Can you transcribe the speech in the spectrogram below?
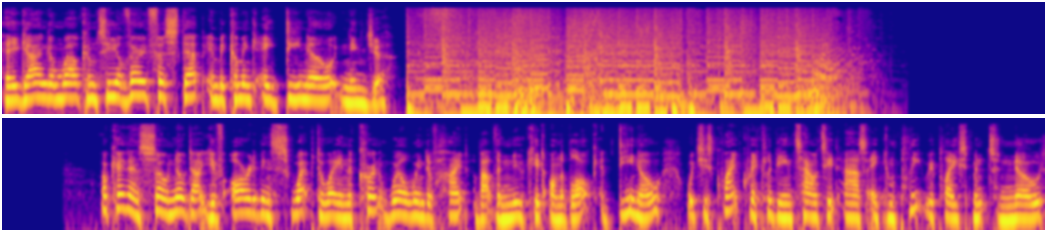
Hey gang and welcome to your very first step in becoming a Deno Ninja. Okay then, so no doubt you've already been swept away in the current whirlwind of hype about the new kid on the block, Deno, which is quite quickly being touted as a complete replacement to Node,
